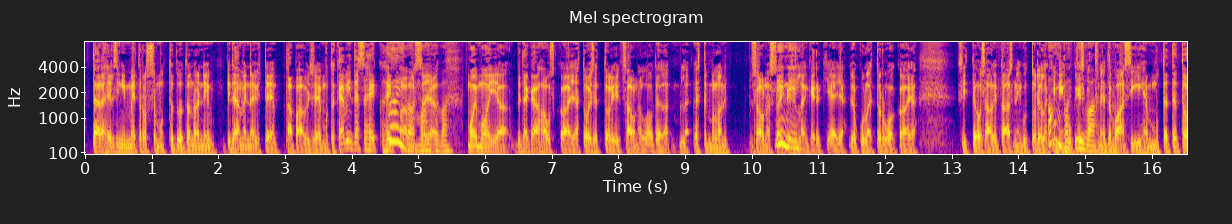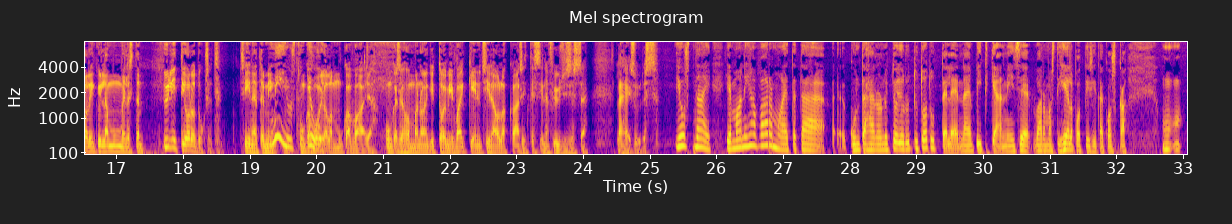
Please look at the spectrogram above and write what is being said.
täällä Helsingin metrossa, mutta tuota noin, niin pitää mennä yhteen tapaamiseen. Mutta kävin tässä heikko heippaamassa ja moi moi ja pitäkää hauskaa. Ja toiset oli saunanlauteella, että me ollaan nyt saunassa Niin, eikä niin. kerkiä ja joku laittoi ruokaa ja sitten osa oli taas niin kuin todellakin Onpa niin kuin kiva. keskittyneitä vaan siihen. Mutta että oli kyllä mun mielestä ylitti odotukset siinä, että min, Niin just, kuinka juu. voi olla mukavaa ja kuinka se homma noinkin toimii, vaikkei nyt siinä ollakaan sitten siinä fyysisessä läheisyydessä. Just näin. Ja mä oon ihan varma, että tää, kun tähän on nyt jouduttu totuttelemaan näin pitkään, niin se varmasti helpotti sitä, koska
